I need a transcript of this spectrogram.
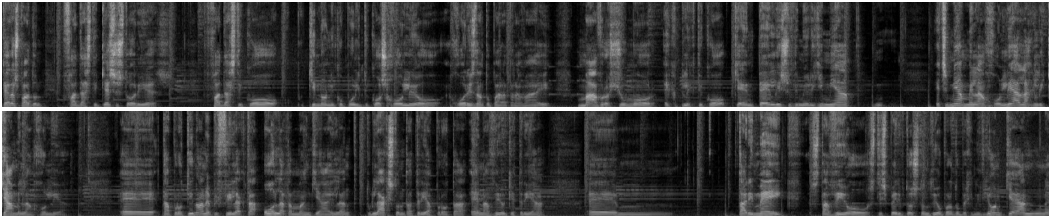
τέλος πάντων, φανταστικές ιστορίες, φανταστικό κοινωνικοπολιτικό σχόλιο χωρίς να το παρατραβάει, μαύρο χιούμορ εκπληκτικό και εν τέλει σου δημιουργεί μια, έτσι, μια μελαγχολία αλλά γλυκιά μελαγχολία. Ε, τα προτείνω ανεπιφύλακτα όλα τα Monkey Island, τουλάχιστον τα τρία πρώτα, ένα, δύο και τρία. Ε, μ, τα remake στα δύο, στις περιπτώσεις των δύο πρώτων παιχνιδιών και αν ε,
